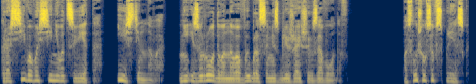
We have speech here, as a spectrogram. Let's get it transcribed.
красивого синего цвета, истинного, не изуродованного выбросами с ближайших заводов. Послышался всплеск.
